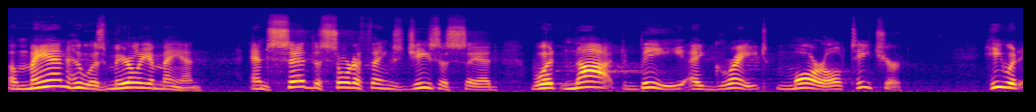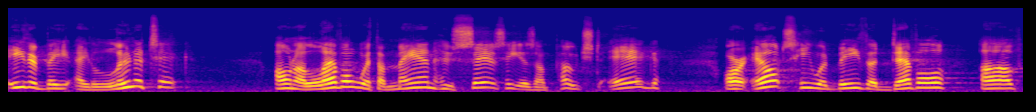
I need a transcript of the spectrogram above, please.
A man who was merely a man and said the sort of things Jesus said would not be a great moral teacher. He would either be a lunatic on a level with a man who says he is a poached egg, or else he would be the devil of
